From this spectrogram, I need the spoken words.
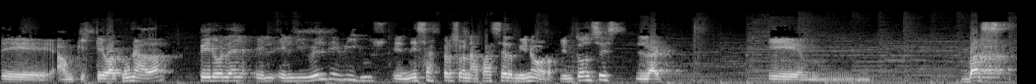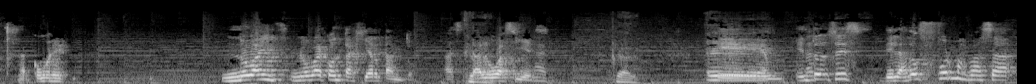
eh, aunque esté vacunada, pero la- el, el nivel de virus en esas personas va a ser menor. Entonces, la, eh, vas, ¿cómo le- no va, no va a contagiar tanto, Claro. algo así es. Claro. Eh, Eh, entonces, de las dos formas vas a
